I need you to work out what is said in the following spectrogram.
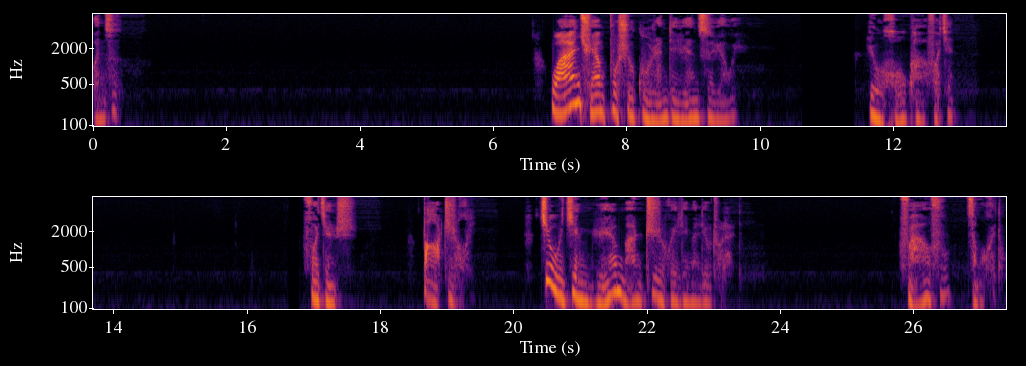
文字，完全不是古人的原汁原味。又何况佛经？佛经是大智慧、究竟圆满智慧里面流出来的，凡夫怎么会懂？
